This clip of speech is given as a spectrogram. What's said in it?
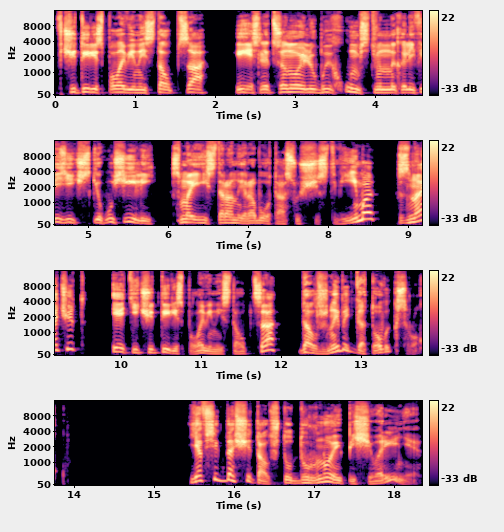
в четыре с половиной столбца и если ценой любых умственных или физических усилий с моей стороны работа осуществима, значит, эти четыре с половиной столбца должны быть готовы к сроку. Я всегда считал, что дурное пищеварение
